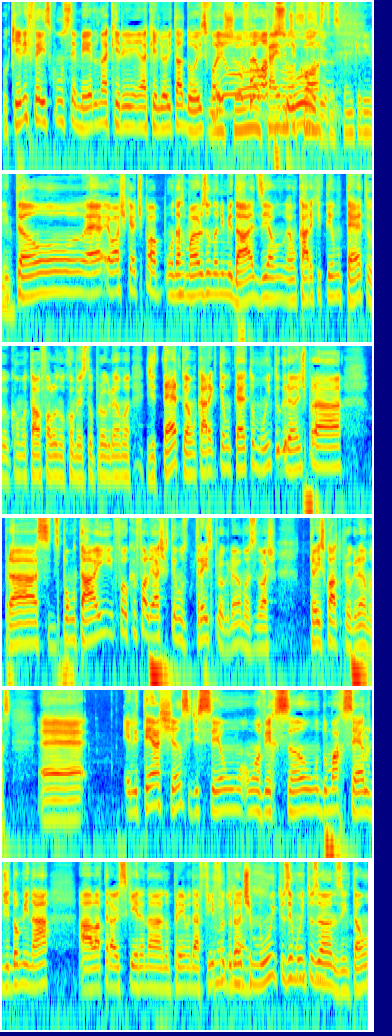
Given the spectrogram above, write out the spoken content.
O que ele fez com o Semedo naquele, naquele 8x2 foi, um- foi um absurdo. de costas, foi incrível. Então, é, eu acho que é tipo uma das maiores unanimidades e é um, é um cara que tem um teto, como eu tava falando no começo do programa de teto, é um cara que tem um teto muito grande pra, pra se despontar e foi o que eu falei, acho que tem uns três programas, eu acho, três, quatro programas. É, ele tem a chance de ser um- uma versão do Marcelo, de dominar a lateral esquerda na- no prêmio da FIFA Muitos durante anos. muitos e muitos anos. Então,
